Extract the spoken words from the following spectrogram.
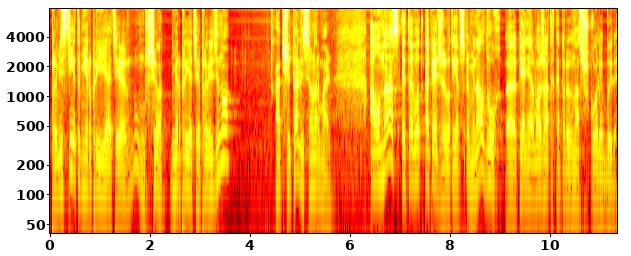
провести это мероприятие. Ну, все, мероприятие проведено, отчитались, все нормально. А у нас это вот, опять же, вот я вспоминал двух э, пионер-вожатых, которые у нас в школе были.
